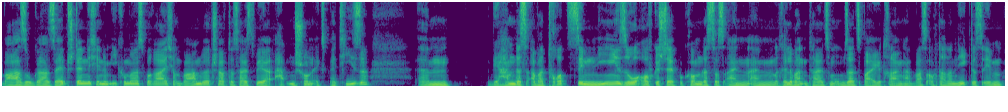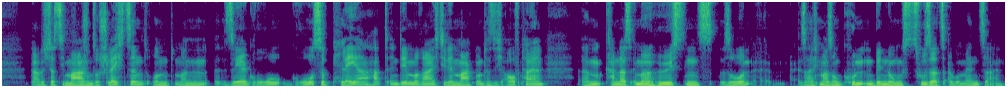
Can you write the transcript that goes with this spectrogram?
war sogar selbstständig in dem E-Commerce-Bereich und Warenwirtschaft. Das heißt, wir hatten schon Expertise. Ähm, wir haben das aber trotzdem nie so aufgestellt bekommen, dass das einen, einen relevanten Teil zum Umsatz beigetragen hat. Was auch daran liegt, ist eben dadurch, dass die Margen so schlecht sind und man sehr gro große Player hat in dem Bereich, die den Markt unter sich aufteilen, ähm, kann das immer höchstens so, äh, sag ich mal, so ein Kundenbindungszusatzargument sein.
